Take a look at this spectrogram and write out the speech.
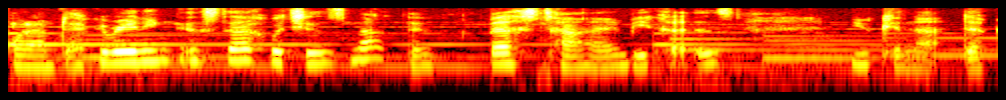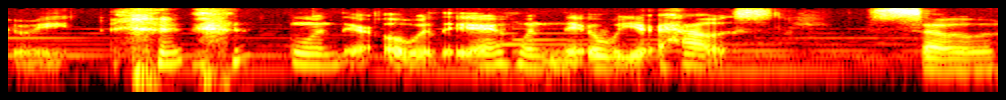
when I'm decorating and stuff, which is not the best time because you cannot decorate when they're over there, when they're over your house. So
